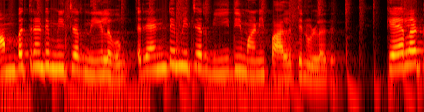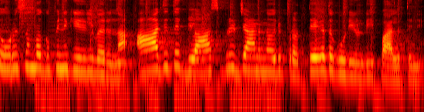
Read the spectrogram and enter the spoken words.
അമ്പത്തിരണ്ട് മീറ്റർ നീളവും രണ്ട് മീറ്റർ വീതിയുമാണ് ഈ പാലത്തിനുള്ളത്. കേരള ടൂറിസം വകുപ്പിന് കീഴിൽ വരുന്ന ആദ്യത്തെ ഗ്ലാസ് ബ്രിഡ്ജ് ആണെന്ന ഒരു പ്രത്യേകത കൂടിയുണ്ട് ഈ പാലത്തിന്.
